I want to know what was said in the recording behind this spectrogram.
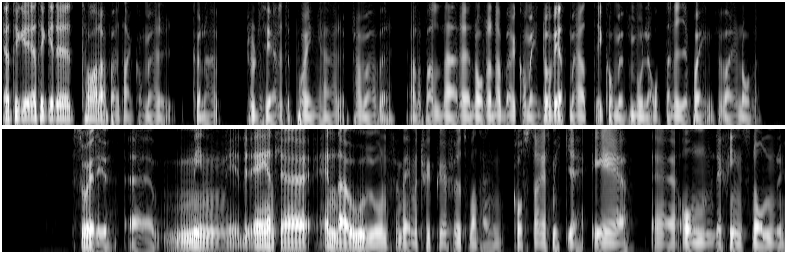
jag tycker, jag tycker det talar för att han kommer kunna producera lite poäng här framöver, i alla fall när eh, nollorna börjar komma in. Då vet man ju att det kommer förmodligen 8-9 poäng för varje nolla. Så är det ju. Eh, min, det är egentligen enda oron för mig med Trippier, förutom att han kostar rätt mycket, är eh, om det finns någon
